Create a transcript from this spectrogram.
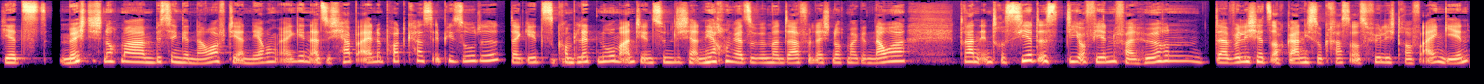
Jetzt möchte ich nochmal ein bisschen genauer auf die Ernährung eingehen. Also ich habe eine Podcast-Episode, da geht es komplett nur um antientzündliche Ernährung. Also wenn man da vielleicht nochmal genauer dran interessiert ist, die auf jeden Fall hören. Da will ich jetzt auch gar nicht so krass ausführlich drauf eingehen gehen.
